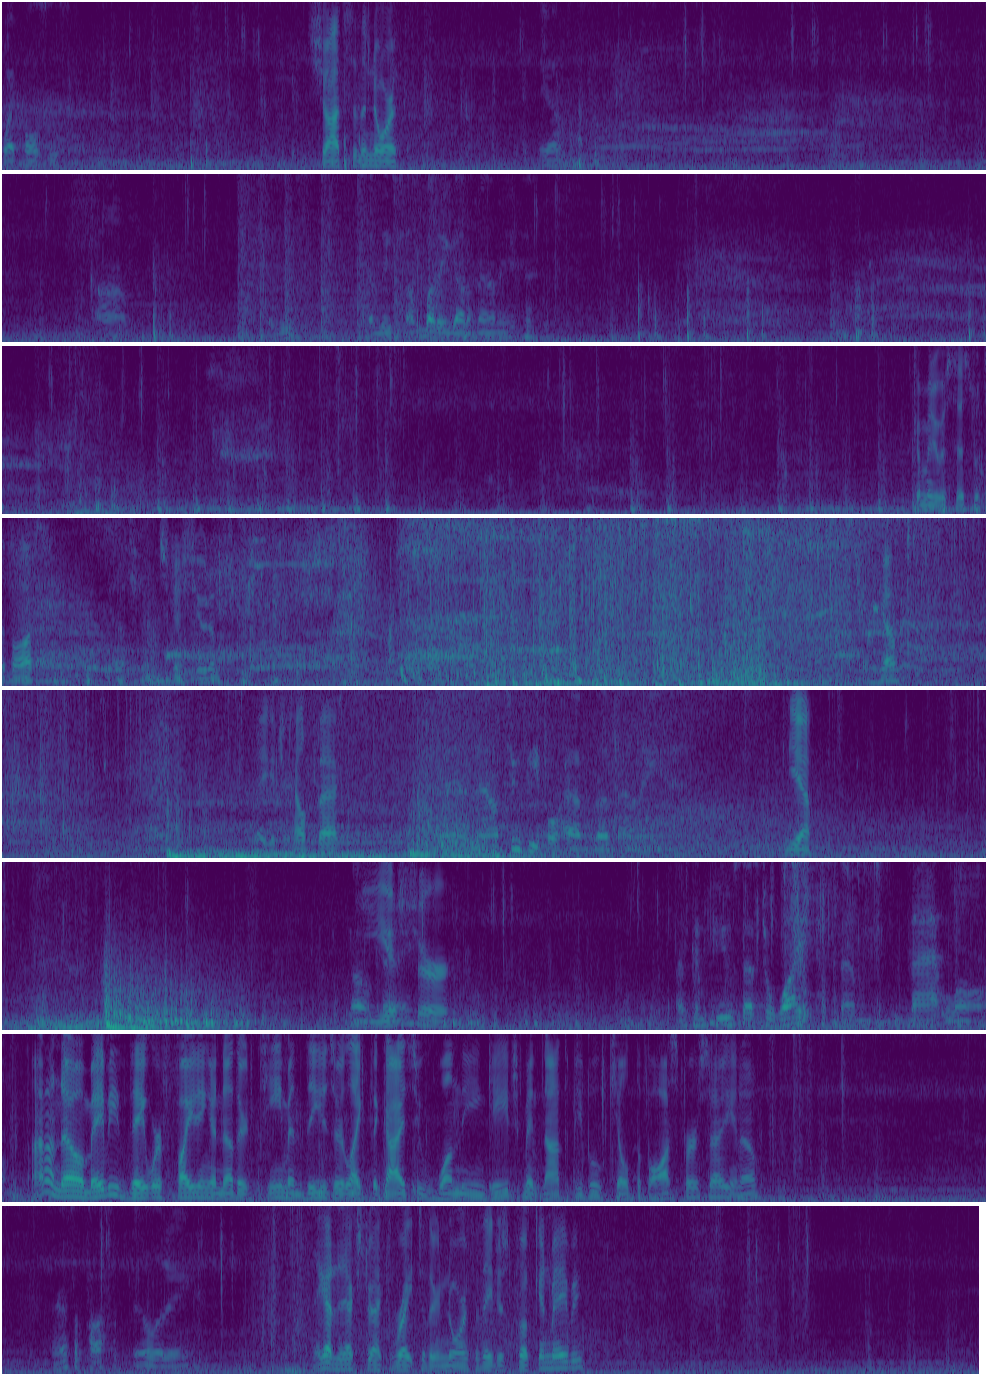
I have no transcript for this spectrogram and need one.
White pulses. Shots to the north. Yep. Um, at least, least somebody got a bounty. Coming to assist with the boss. I'm just gonna shoot him. There we go. Now you get your health back. Now two people have the bounty. Yeah. Okay. Yes, sir. I'm confused as to why it took them that long. I don't know. Maybe they were fighting another team, and these are like the guys who won the engagement, not the people who killed the boss per se. You know? That's a possibility. They got an extract right to their north. Are they just booking, maybe?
